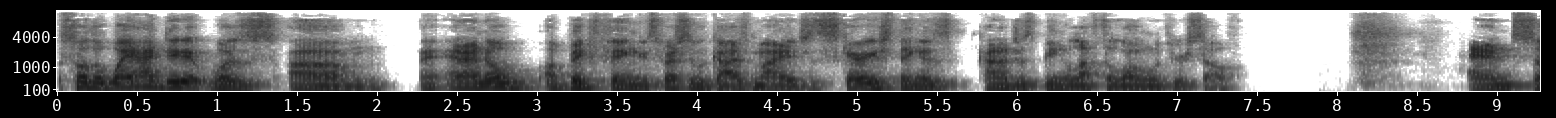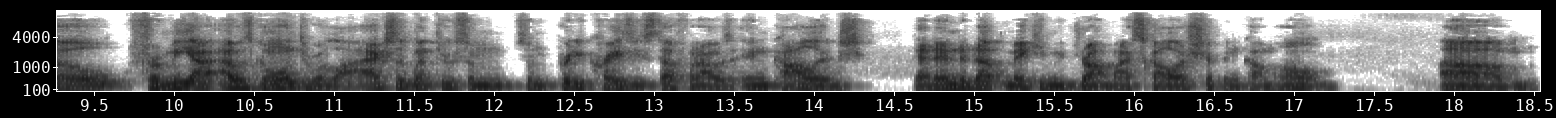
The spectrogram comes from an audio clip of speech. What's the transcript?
So the way I did it was, um, and I know a big thing, especially with guys my age, the scariest thing is kind of just being left alone with yourself. And so for me, I, I, was going through a lot. I actually went through some some pretty crazy stuff when I was in college that ended up making me drop my scholarship and come home. Um,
